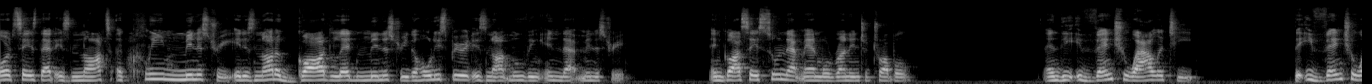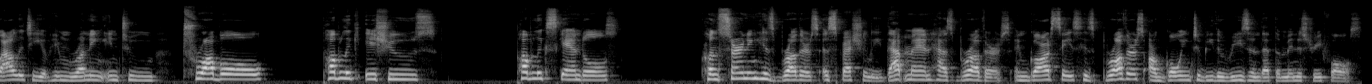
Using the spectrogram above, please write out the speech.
Lord says that is not a clean ministry. It is not a God led ministry. The Holy Spirit is not moving in that ministry. And God says soon that man will run into trouble. And the eventuality, the eventuality of him running into trouble, public issues, public scandals, concerning his brothers especially that man has brothers and god says his brothers are going to be the reason that the ministry falls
